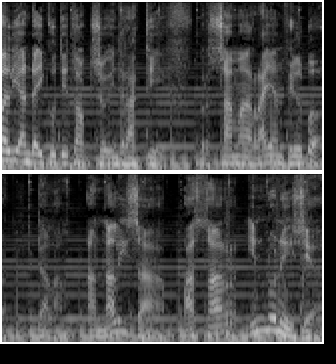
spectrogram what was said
Kembali Anda ikuti talkshow interaktif bersama Ryan Filbert dalam Analisa Pasar Indonesia.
